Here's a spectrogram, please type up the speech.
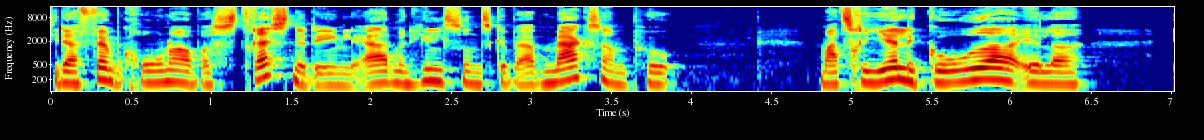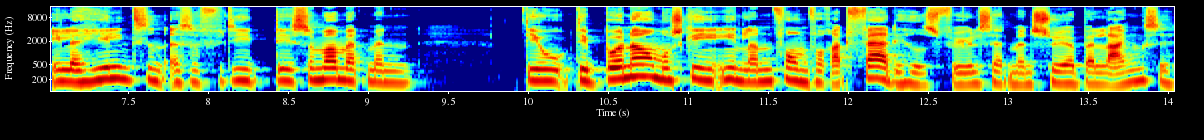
de der 5 kroner, og hvor stressende det egentlig er, at man hele tiden skal være opmærksom på materielle goder, eller, eller hele tiden, altså fordi det er som om, at man, det, er jo, det bunder jo måske i en eller anden form for retfærdighedsfølelse, at man søger balance,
